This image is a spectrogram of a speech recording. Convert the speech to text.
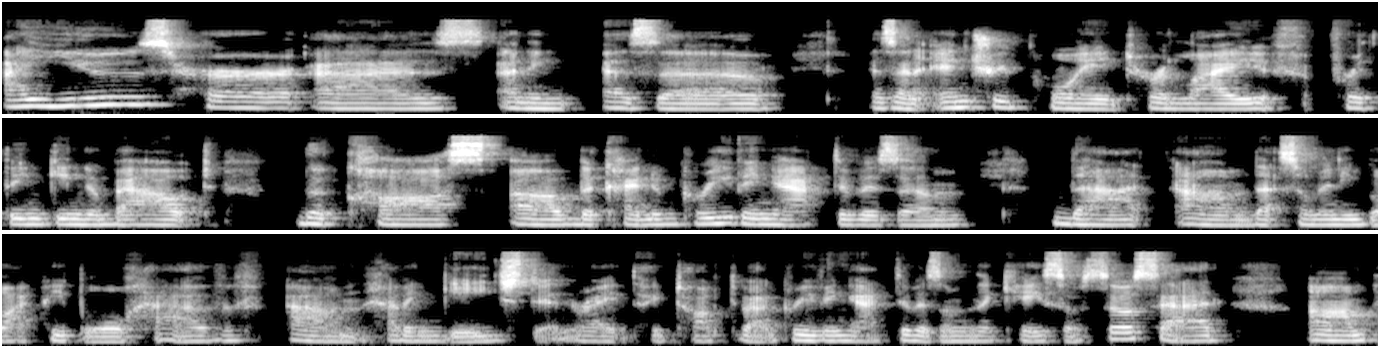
I use her as an as a as an entry point, her life for thinking about the cost of the kind of grieving activism that um, that so many Black people have um, have engaged in. Right, I talked about grieving activism in the case of SOSAD. Um,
